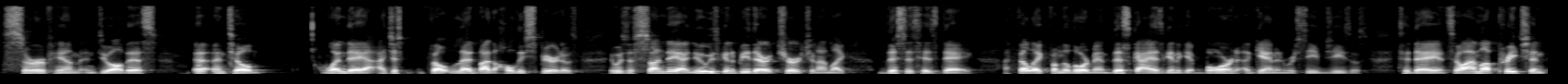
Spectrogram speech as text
serve him, and do all this uh, until one day I just felt led by the Holy Spirit. It was, it was a Sunday. I knew he was going to be there at church, and I'm like, this is his day. I felt like from the Lord, man, this guy is going to get born again and receive Jesus today. And so I'm up preaching.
